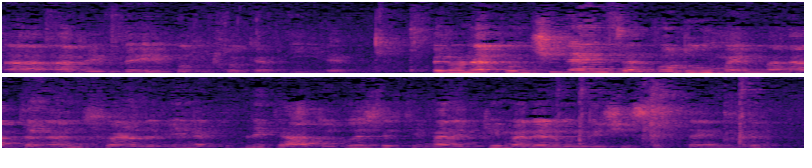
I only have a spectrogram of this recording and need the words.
eh, avrebbe potuto capire. Per una coincidenza il volume Manhattan Unfurled viene pubblicato due settimane prima dell'11 settembre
